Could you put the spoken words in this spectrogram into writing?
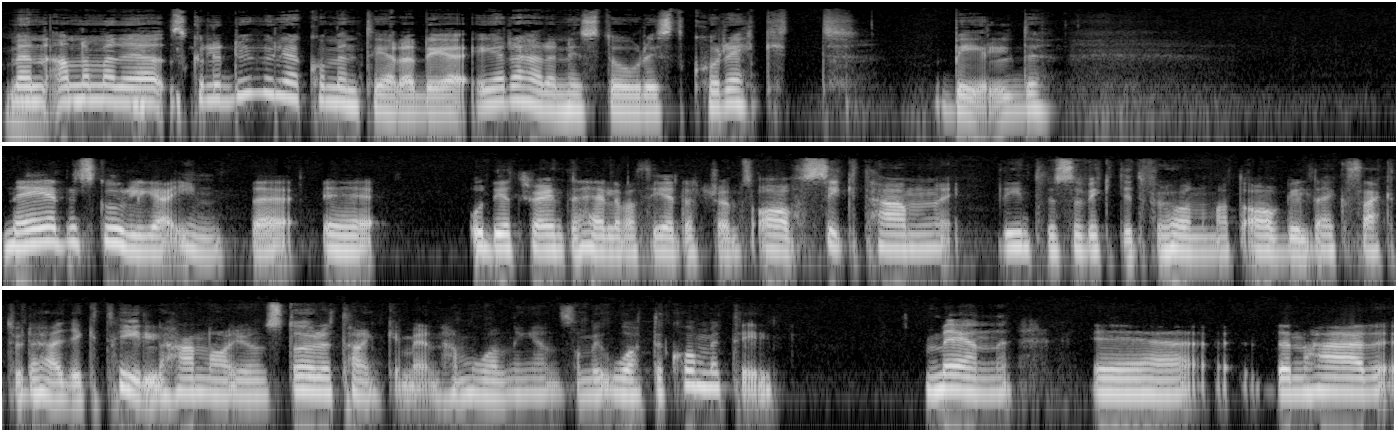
Men Anna Maria, skulle du vilja kommentera det? Är det här en historiskt korrekt bild? Nej, det skulle jag inte. Eh, och det tror jag inte heller var Cederströms avsikt. Han, det är inte så viktigt för honom att avbilda exakt hur det här gick till. Han har ju en större tanke med den här målningen som vi återkommer till. Men eh, den här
